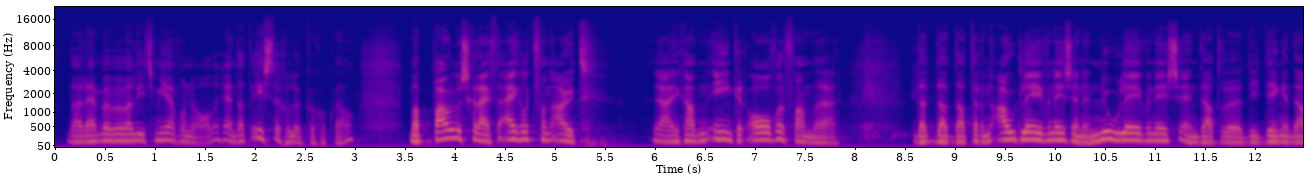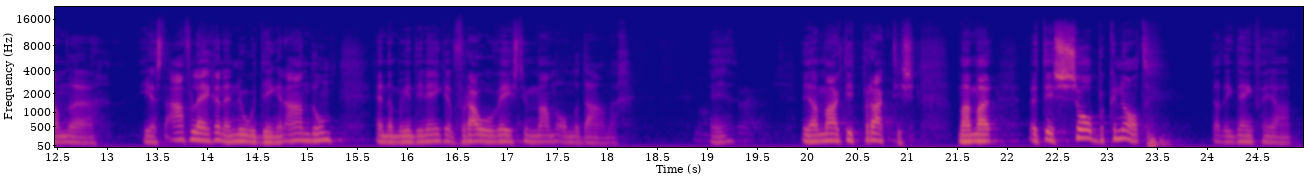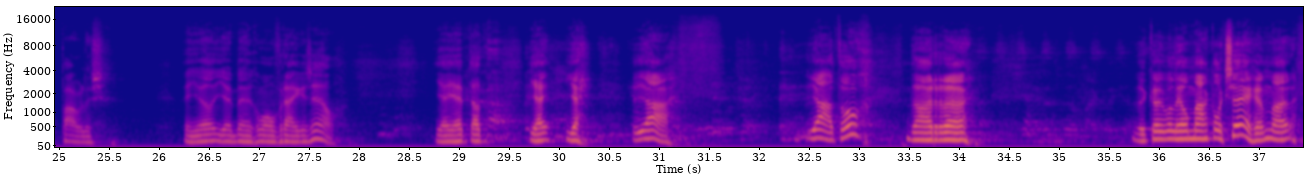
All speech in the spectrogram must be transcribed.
Daar hebben we wel iets meer voor nodig en dat is er gelukkig ook wel. Maar Paulus schrijft eigenlijk vanuit, ja, je gaat in één keer over van uh, dat, dat, dat er een oud leven is en een nieuw leven is en dat we die dingen dan uh, eerst afleggen en nieuwe dingen aandoen. En dan begint in één keer, vrouwen wees uw man onderdanig. Ja, ja, maakt dit praktisch. Maar, maar het is zo beknot dat ik denk van ja, Paulus, weet je wel, jij bent gewoon vrijgezel. Jij hebt dat, jij, jij, ja, ja toch? Daar, uh, dat kun je wel heel makkelijk zeggen, maar...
